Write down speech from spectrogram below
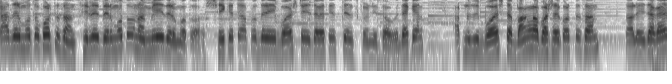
কাদের মতো করতে চান? ছেলেদের মতো না মেয়েদের মতো? সেই ক্ষেত্রে আপনাদের এই বয়সটা এই জায়গাতে চেঞ্জ করে নিতে হবে। দেখেন, আপনি যদি বয়সটা বাংলা ভাষায় করতে চান, তাহলে এই জায়গায়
